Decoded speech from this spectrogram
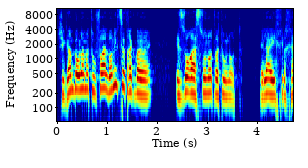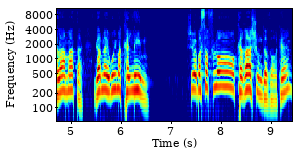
שגם בעולם התעופה לא נמצאת רק באזור האסונות והתאונות, אלא היא חלחלה מטה, גם לאירועים הקלים, שבסוף לא קרה שום דבר, כן?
